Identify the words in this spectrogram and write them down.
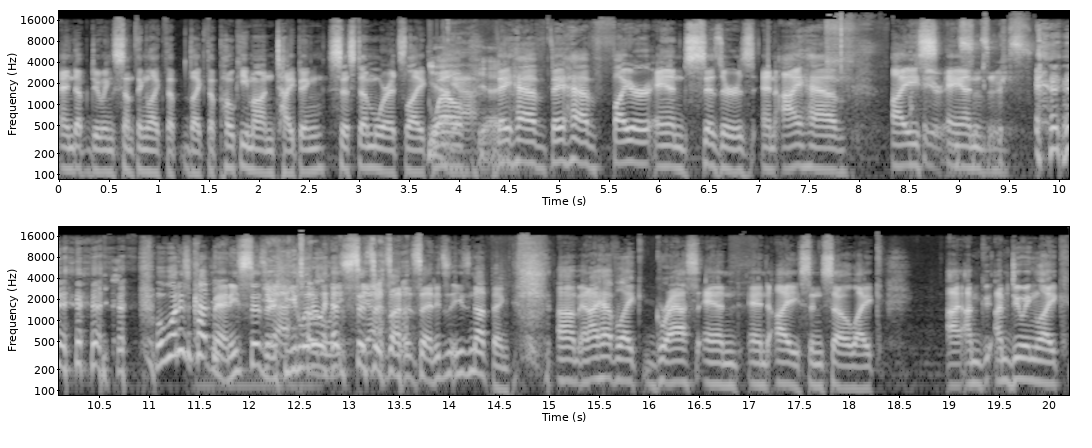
end up doing something like the like the Pokemon typing system where it's like, yeah, well, yeah. they have they have fire and scissors, and I have ice and, scissors. well, what is Cutman? He's scissors. Yeah, he literally totally. has scissors yeah. on his head. He's, he's nothing. Um, and I have like grass and and ice, and so like I, am I'm, I'm doing like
